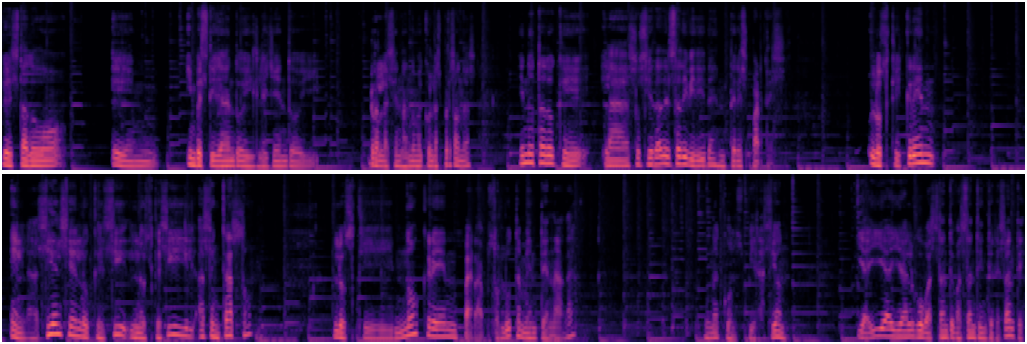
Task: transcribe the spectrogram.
he estado em, investigando y leyendo y relacionándome con las personas, he notado que la sociedad está dividida en tres partes. Los que creen en la ciencia, en lo que sí, los que sí hacen caso, los que no creen para absolutamente nada, una conspiración. Y ahí hay algo bastante, bastante interesante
